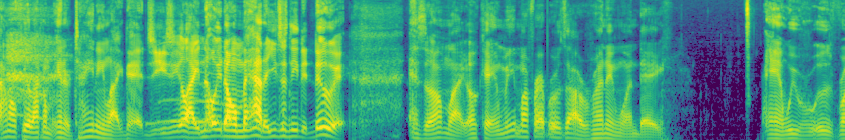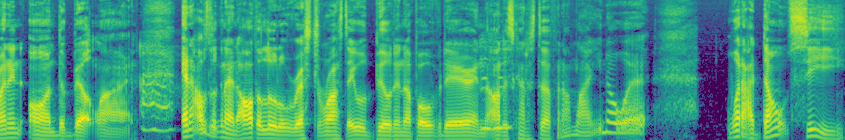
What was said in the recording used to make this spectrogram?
I don't feel like I'm entertaining like that, G." She's like, "No, it don't matter. You just need to do it." And so I'm like, okay. And me and my frat was out running one day, and we was running on the belt line. Uh-huh. And I was looking at all the little restaurants they was building up over there and all Mhm. this kind of stuff. And I'm like, you know what? What I don't see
